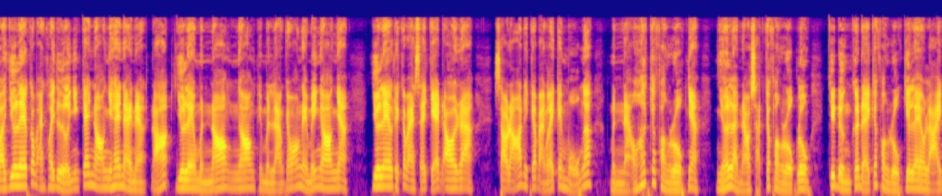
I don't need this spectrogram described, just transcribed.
và dưa leo các bạn phải lựa những trái non như thế này nè. Đó, dưa leo mình non, ngon thì mình làm cái món này mới ngon nha. Dưa leo thì các bạn sẽ chẻ đôi ra. Sau đó thì các bạn lấy cái muỗng á, mình nạo hết cái phần ruột nha. Nhớ là nạo sạch cái phần ruột luôn. Chứ đừng có để cái phần ruột dưa leo lại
